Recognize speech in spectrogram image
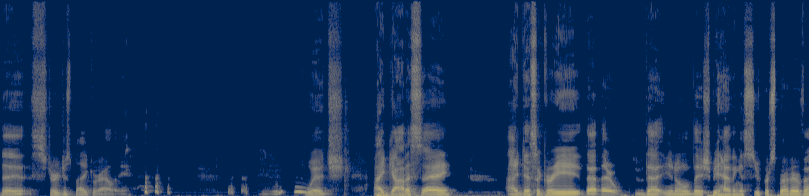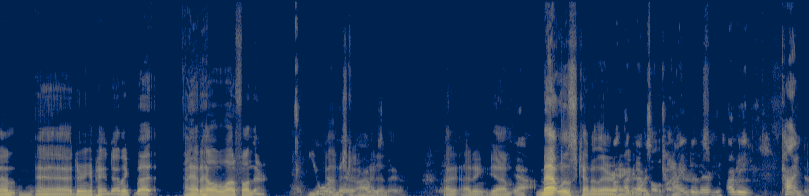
The Sturgis Bike Rally, which I gotta say, I disagree that they're that you know they should be having a super spreader event Mhm. uh, during a pandemic, but I had a hell of a lot of fun there. You were I'm there. kidding, I I was didn't. there. I I didn't. Yeah, Yeah. Matt was kind of there But, hanging I mean, out I was all kind of there. and- I mean, kind of.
